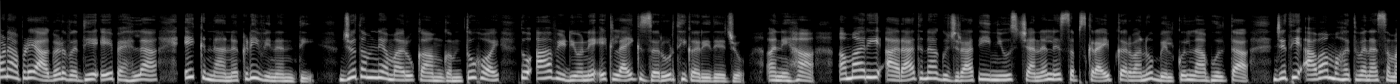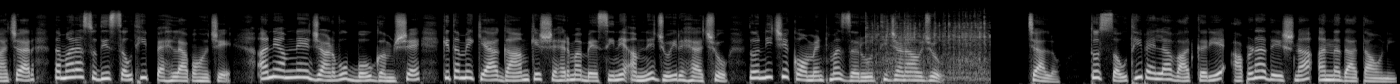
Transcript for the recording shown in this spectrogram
પણ આપણે આગળ વધીએ એ પહેલાં એક નાનકડી વિનંતી. જો તમને અમારું કામ ગમતું હોય, તો આ વિડીયોને એક લાઇક જરૂરથી કરી દેજો. અને હા, અમારી આરાધના ગુજરાતી ન્યૂઝ ચેનલને સબસ્ક્રાઇબ કરવાનું બિલકુલ ના ભૂલતા, જેથી આવા મહત્વના સમાચાર તમારા સુધી સૌથી પહેલાં પહોંચે. અને અમને જાણવું બહુ ગમશે કે તમે કયા ગામ કે શહેરમાં બેસીને અમને જોઈ રહ્યા છો, તો નીચે કોમેન્ટમાં જરૂરથી જણાવજો. ચાલો, તો સૌથી પહેલાં વાત કરીએ આપણા દેશના અન્નદાતાઓની.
